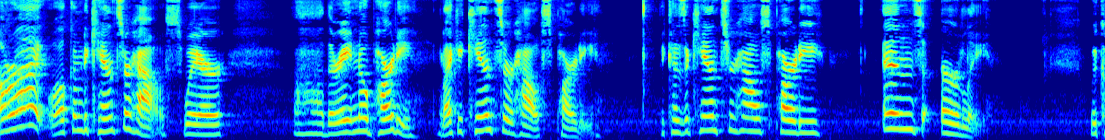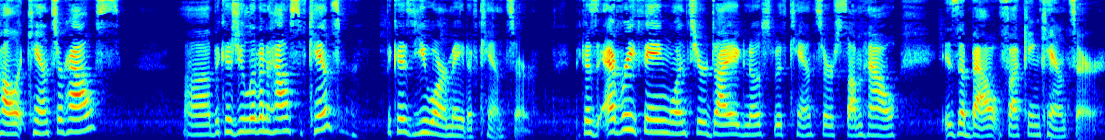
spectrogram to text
All right, welcome to Cancer House, where uh, there ain't no party like a Cancer House party. Because a Cancer House party ends early. We call it Cancer House uh, because you live in a house of cancer, because you are made of cancer. Because everything, once you're diagnosed with cancer, somehow is about fucking cancer.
